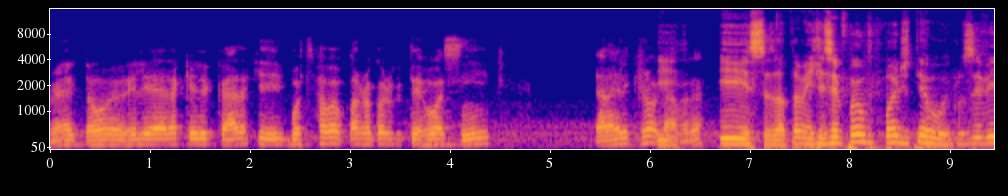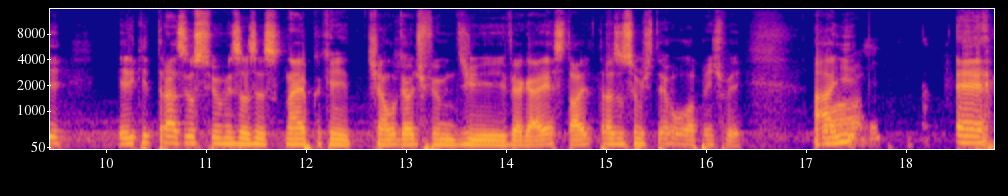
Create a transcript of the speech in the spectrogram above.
É, então ele era aquele cara que botava pra jogar jogo de terror assim. Era ele que jogava, e, né? Isso, exatamente. Ele sempre foi um fã de terror. Inclusive, ele que trazia os filmes, às vezes, na época que tinha aluguel de filme de VHS e tal, ele trazia os filmes de terror lá pra gente ver. Aí. Nossa. É.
